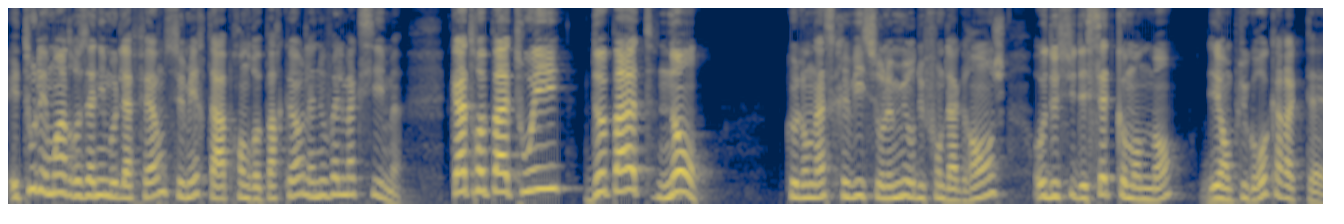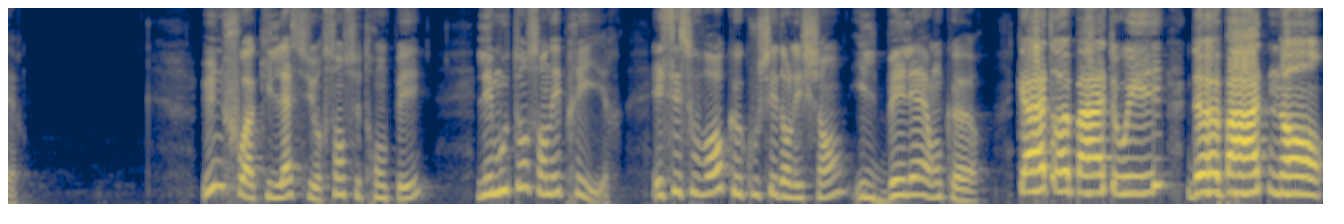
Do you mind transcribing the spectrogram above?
et tous les moindres animaux de la ferme se mirent à apprendre par cœur la nouvelle maxime. Quatre pattes, oui, deux pattes, non que l'on inscrivit sur le mur du fond de la grange, au-dessus des sept commandements, et en plus gros caractères. Une fois qu'ils l'assurent sans se tromper, les moutons s'en éprirent, et c'est souvent que couchés dans les champs, ils bêlaient en chœur. Quatre pattes, oui, deux pattes, non.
